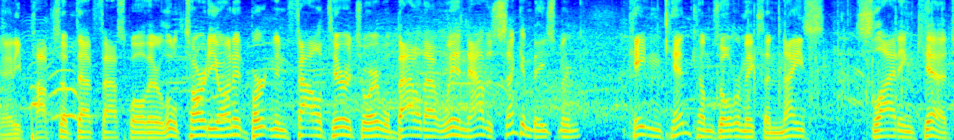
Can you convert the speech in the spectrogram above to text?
And he pops up that fastball there. A little tardy on it. Burton in foul territory will battle that win. Now the second baseman, Kaeden Kent, comes over, makes a nice sliding catch.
